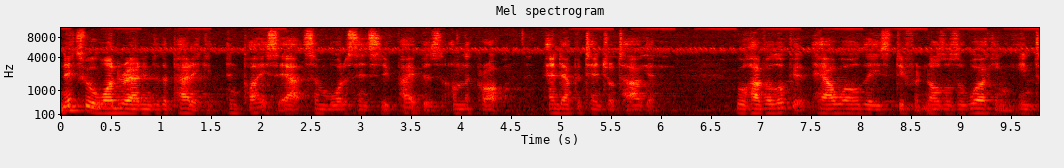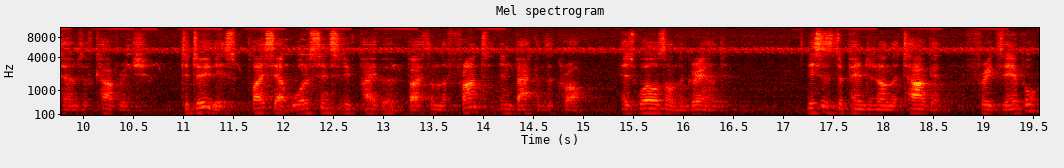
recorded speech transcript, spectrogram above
Next we'll wander out into the paddock and place out some water sensitive papers on the crop and our potential target. We'll have a look at how well these different nozzles are working in terms of coverage. To do this, place out water sensitive paper both on the front and back of the crop, as well as on the ground. This is dependent on the target. For example,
